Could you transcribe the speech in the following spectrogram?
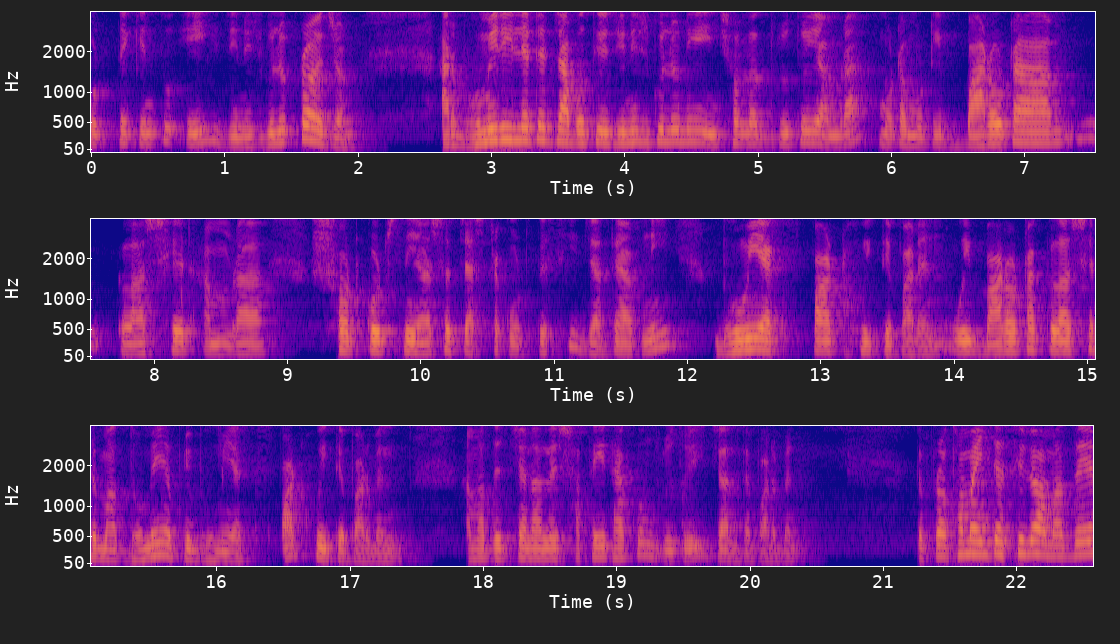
করতে কিন্তু এই জিনিসগুলো প্রয়োজন। আর ভূমি রিলেটেড যাবতীয় জিনিসগুলো নিয়ে ইনশাল্লাহ দ্রুতই আমরা মোটামুটি বারোটা ক্লাসের আমরা শর্ট কোর্স নিয়ে আসার চেষ্টা করতেছি যাতে আপনি ভূমি এক্সপার্ট হইতে পারেন। ওই বারোটা ক্লাসের মাধ্যমেই আপনি ভূমি এক্সপার্ট হইতে পারবেন। আমাদের চ্যানেলের সাথেই থাকুন, দ্রুতই জানতে পারবেন। তো প্রথম আইনটা ছিল আমাদের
